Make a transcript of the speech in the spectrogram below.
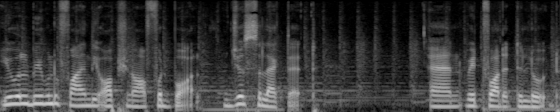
you will be able to find the option of football. Just select it and wait for it to load.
